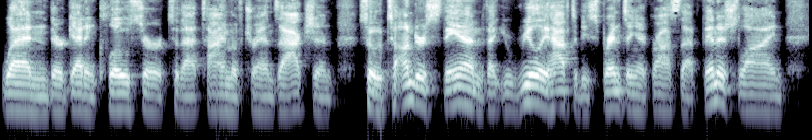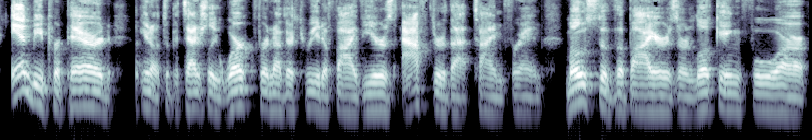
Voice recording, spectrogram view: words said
when they're getting closer to that time of transaction. So to understand that you really have to be sprinting across that finish line and be prepared, you know, to potentially work for another 3 to 5 years after that time frame. Most of the buyers are looking for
